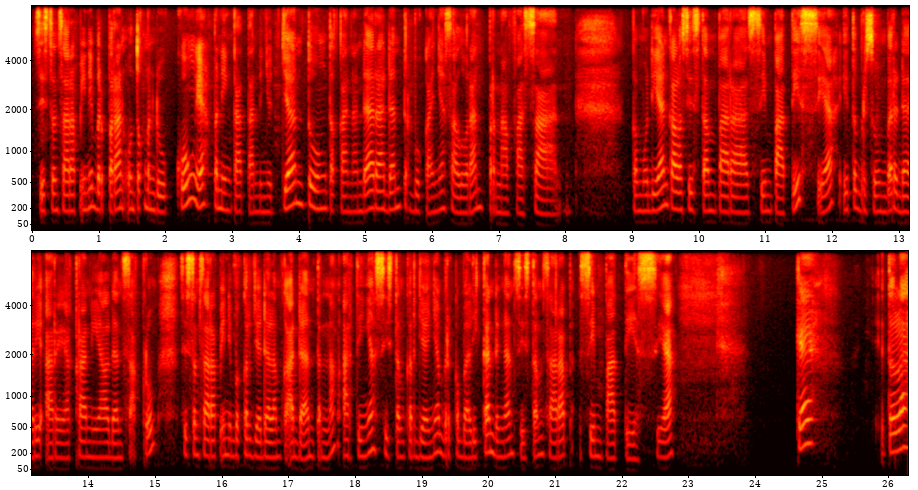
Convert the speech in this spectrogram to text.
sistem saraf ini berperan untuk mendukung ya peningkatan denyut jantung, tekanan darah dan terbukanya saluran pernafasan. Kemudian kalau sistem parasimpatis ya, itu bersumber dari area kranial dan sakrum. Sistem saraf ini bekerja dalam keadaan tenang, artinya sistem kerjanya berkebalikan dengan sistem saraf simpatis ya. Oke. Itulah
